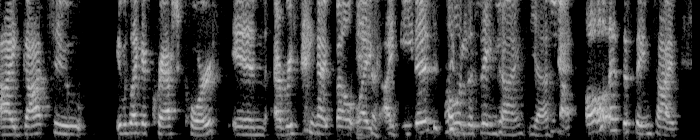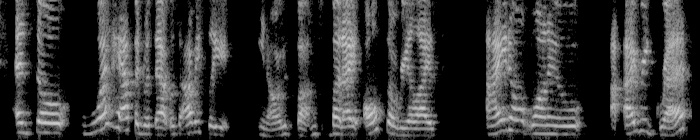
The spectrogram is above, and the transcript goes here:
I got to it was like a crash course in everything I felt like I needed to all at the same time. Yeah. Yes, all at the same time. And so what happened with that was obviously, you know, I was bummed, but I also realized I don't want to I regret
